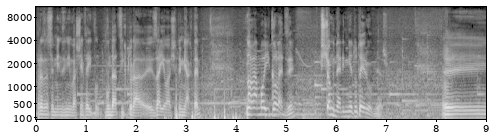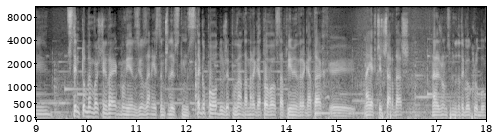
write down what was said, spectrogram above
prezesem między innymi właśnie tej fu- fundacji, która zajęła się tym jachtem. No a moi koledzy, ściągnęli mnie tutaj również. Z tym klubem właśnie, tak jak mówiłem, związany jestem przede wszystkim z tego powodu, że pływam tam regatowo, startujemy w regatach na jachcie Czardasz, należącym do tego klubu.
